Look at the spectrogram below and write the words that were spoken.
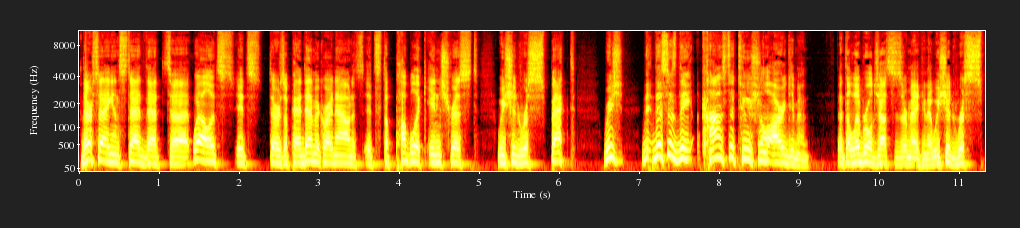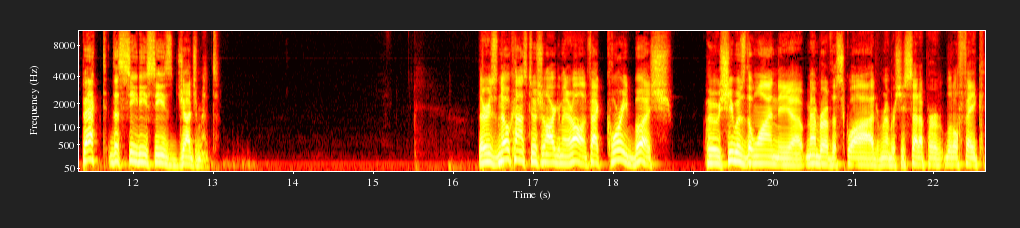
They're saying instead that, uh, well, it's, it's, there's a pandemic right now and it's, it's the public interest. We should respect. We sh- this is the constitutional argument that the liberal justices are making that we should respect the CDC's judgment. There is no constitutional argument at all. In fact, Cori Bush, who she was the one, the uh, member of the squad, remember she set up her little fake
